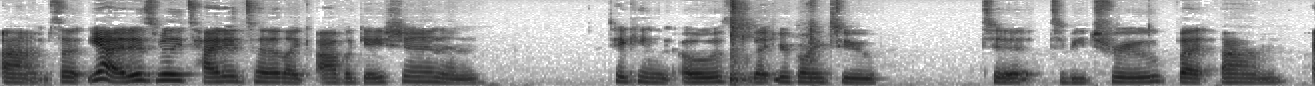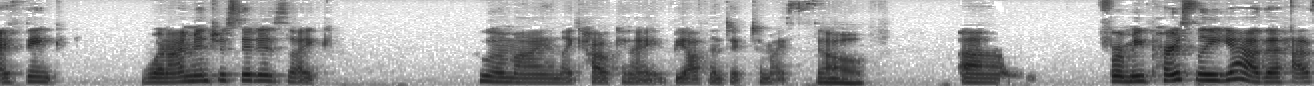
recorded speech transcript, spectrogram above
Um, so yeah, it is really tied into like obligation and taking an oath that you're going to to to be true. But um, I think what I'm interested is like who am I and like how can I be authentic to myself. Mm. Um, for me personally, yeah, that has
